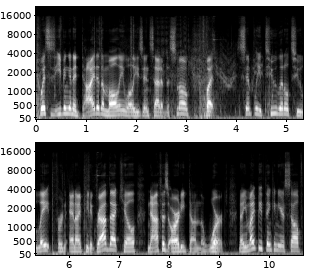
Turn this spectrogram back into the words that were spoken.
Twist is even going to die to the molly while he's inside of the smoke, but simply too little too late for an NIP to grab that kill. Naf has already done the work. Now you might be thinking to yourself,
